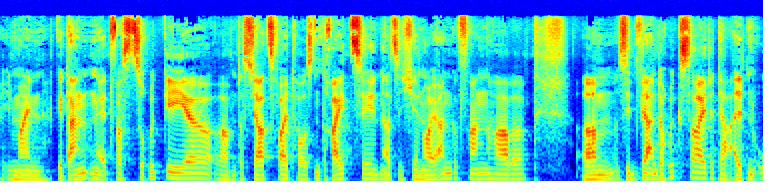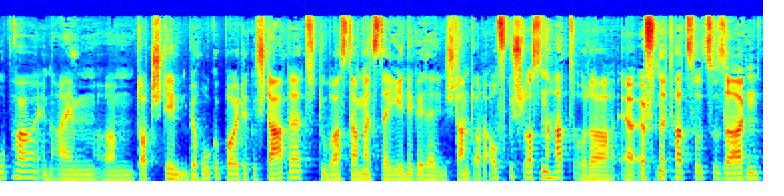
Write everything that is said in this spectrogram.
in meinen Gedanken etwas zurückgehe, ähm, das Jahr 2013, als ich hier neu angefangen habe, ähm, sind wir an der Rückseite der alten Oper in einem ähm, dort stehenden Bürogebäude gestartet. Du warst damals derjenige, der den Standort aufgeschlossen hat oder eröffnet hat sozusagen.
